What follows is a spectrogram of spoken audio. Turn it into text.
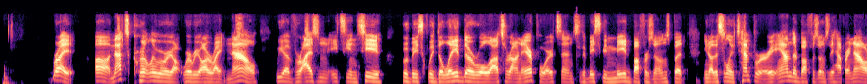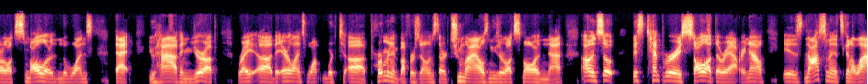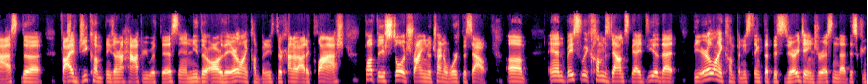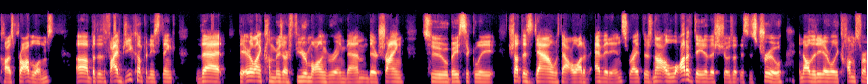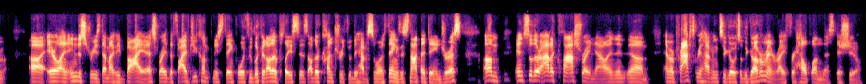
Right. Uh, and that's currently where we are, where we are right now we have Verizon and AT&T who have basically delayed their rollouts around airports and so they basically made buffer zones but you know this is only temporary and the buffer zones they have right now are a lot smaller than the ones that you have in Europe right uh, the airlines want more t- uh, permanent buffer zones that are two miles and these are a lot smaller than that oh, and so this temporary stall out that we're at right now is not something that's going to last. The 5G companies are not happy with this, and neither are the airline companies. They're kind of out of clash, but they're still trying to trying to work this out. Um, and basically comes down to the idea that the airline companies think that this is very dangerous and that this can cause problems. Uh, but the 5G companies think that the airline companies are fear mongering them. They're trying to basically shut this down without a lot of evidence, right? There's not a lot of data that shows that this is true. And all the data really comes from uh, airline industries that might be biased, right? The 5G companies think, well, if you look at other places, other countries where they have similar things, it's not that dangerous. Um, and so they're out of class right now, and um, and we're practically having to go to the government, right, for help on this issue.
